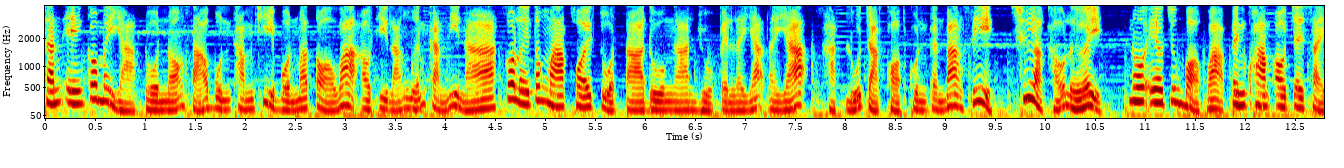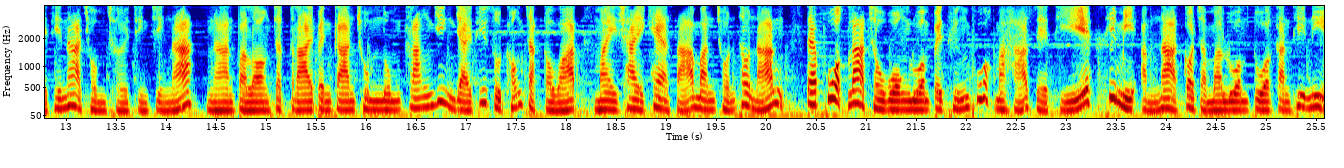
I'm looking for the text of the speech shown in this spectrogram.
ฉันเองก็ไม่อยากโดนน้องสาวบุญทำขี้บ่นมาต่อว่าเอาทีหลังเหมือนกันนี่นะ ก็เลยต้องมาคอยตรวจตาดูงานอยู่เป็นระยะระยะ หัดรู้จักขอบคุณกันบ้างสิ เชื่อเขาเลย โนเอลจึงบอกว่าเป็นความเอาใจใส่ที่น่าชมเชยจริง ๆ นะ งานประลองจะกลายเป็นการชุมนุมครั้งยิ่งใหญ่ที่สุดของจักรวรรดิไม่ใช่แค่สามัญชนเท่านั้น แต่พวกราชวงศ์รวมไปถึงพวกมหาเศรษฐีที่มีอำนาจก็จะมารวมตัวกันที่นี่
